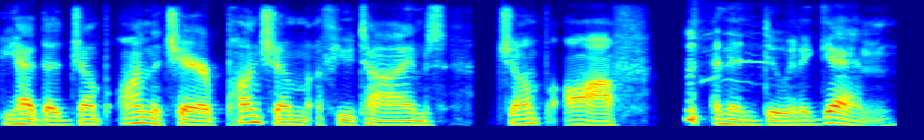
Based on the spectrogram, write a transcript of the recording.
You had to jump on the chair, punch him a few times, jump off, and then do it again.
